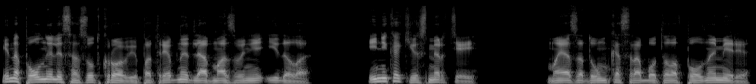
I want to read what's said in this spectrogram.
и наполнили сосуд кровью, потребной для обмазывания идола. И никаких смертей. Моя задумка сработала в полной мере.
